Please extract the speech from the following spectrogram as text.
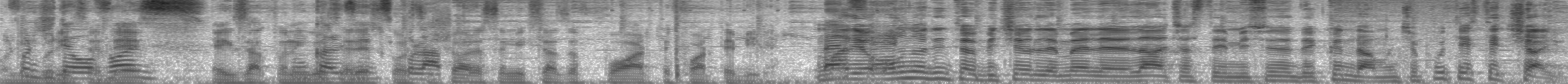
o Fulgi de linguriță ovăz exact, o linguriță de încălziți cu scorțișoară, se mixează foarte, foarte bine. Mario, Perfect. unul dintre obiceiurile mele la această emisiune de când am început este ceaiul.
